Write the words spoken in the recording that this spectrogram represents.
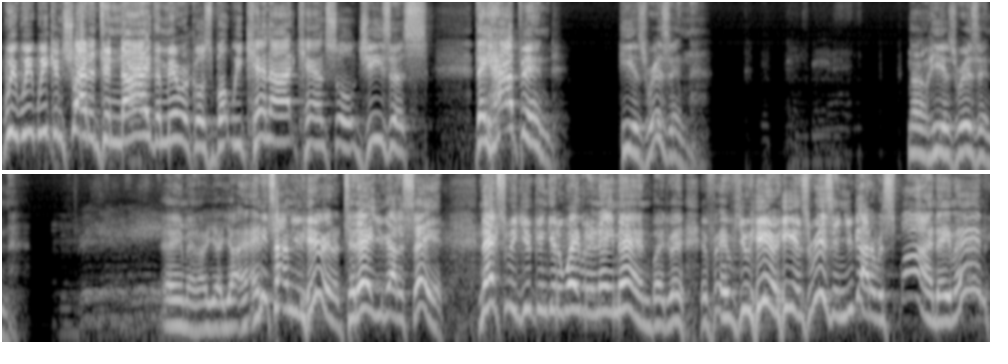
we, we, we can try to deny the miracles, but we cannot cancel Jesus. They happened. He is risen. No, no, he is risen. Amen. Oh. Anytime you hear it today, you got to say it. Next week, you can get away with an amen. But if, if you hear he is risen, you got to respond. Amen.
